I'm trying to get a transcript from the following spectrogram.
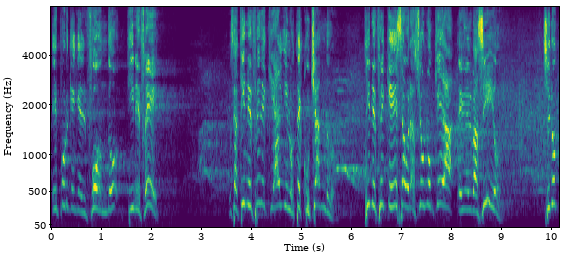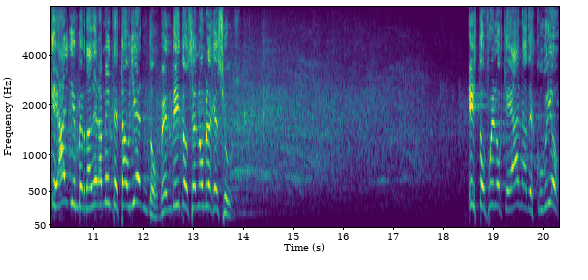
es porque en el fondo tiene fe. O sea, tiene fe de que alguien lo está escuchando. Tiene fe que esa oración no queda en el vacío, sino que alguien verdaderamente está oyendo. Bendito sea el nombre de Jesús. Esto fue lo que Ana descubrió.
